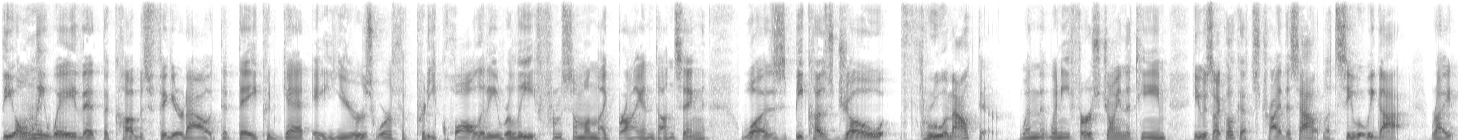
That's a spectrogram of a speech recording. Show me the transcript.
the only way that the Cubs figured out that they could get a year's worth of pretty quality relief from someone like Brian Duensing was because Joe threw him out there. When, when he first joined the team, he was like, look, let's try this out. Let's see what we got, right?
